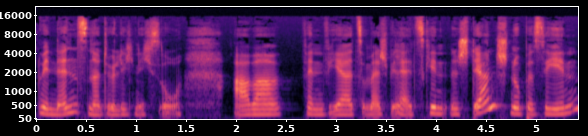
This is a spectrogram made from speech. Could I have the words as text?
Wir nennen es natürlich nicht so, aber wenn wir zum Beispiel als Kind eine Sternschnuppe sehen,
